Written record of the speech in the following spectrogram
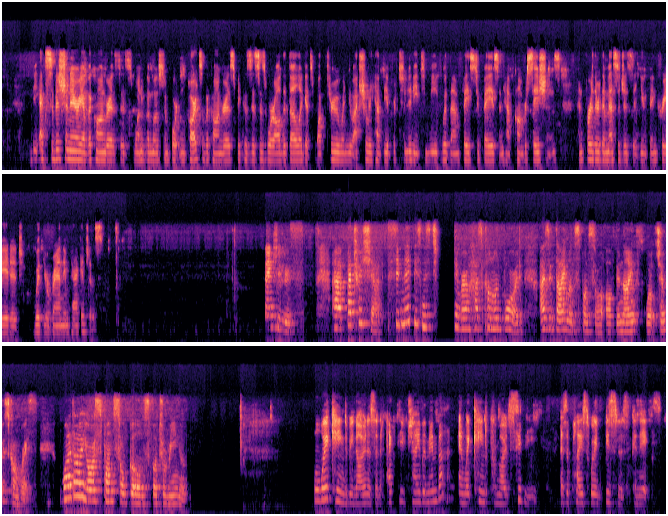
The exhibition area of the Congress is one of the most important parts of the Congress because this is where all the delegates walk through and you actually have the opportunity to meet with them face to face and have conversations and further the messages that you've been created with your branding packages. Thank you, Luz. Uh, Patricia, Sydney Business Chamber has come on board as a diamond sponsor of the 9th World Chambers Congress. What are your sponsor goals for Torino? Well, we're keen to be known as an active chamber member and we're keen to promote Sydney as a place where business connects.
